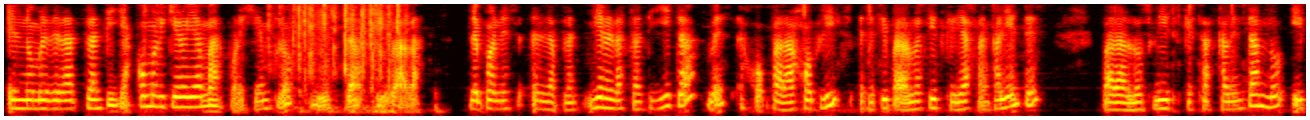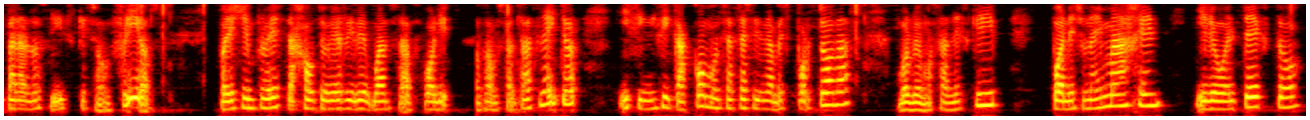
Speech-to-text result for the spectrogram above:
el nombre de la plantilla. ¿Cómo le quiero llamar? Por ejemplo, lista privada. Le pones la vienen las plantillitas, ¿ves? Para hot leads, es decir, para los leads que ya están calientes, para los leads que estás calentando y para los leads que son fríos. Por ejemplo, esta How to get rid of WhatsApp folio. Nos vamos al translator y significa cómo deshacerse de una vez por todas. Volvemos al script, pones una imagen y luego el texto.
